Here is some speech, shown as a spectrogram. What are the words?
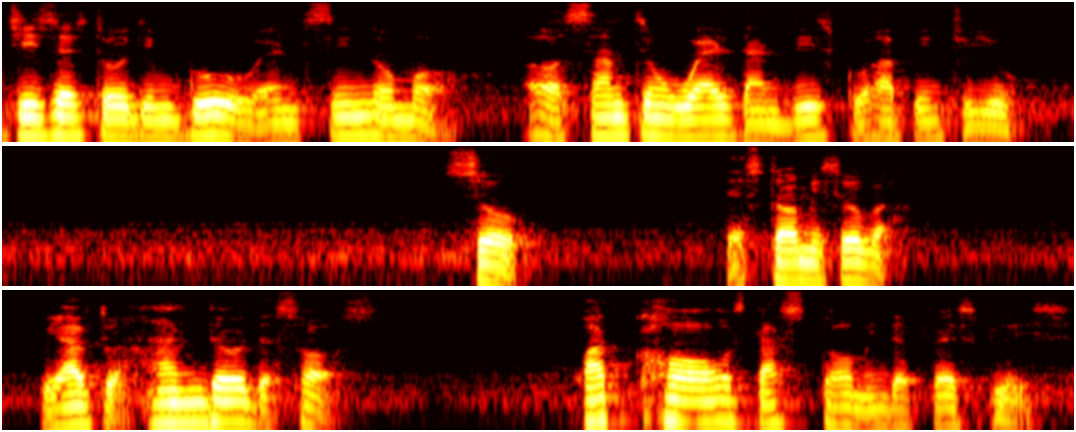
Jesus told him, Go and sin no more, or something worse than this could happen to you. So, the storm is over. We have to handle the source. What caused that storm in the first place?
